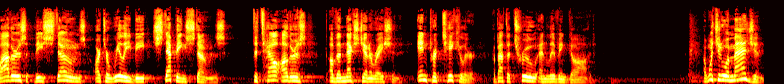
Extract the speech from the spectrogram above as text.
Fathers, these stones are to really be stepping stones to tell others of the next generation, in particular about the true and living God. I want you to imagine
